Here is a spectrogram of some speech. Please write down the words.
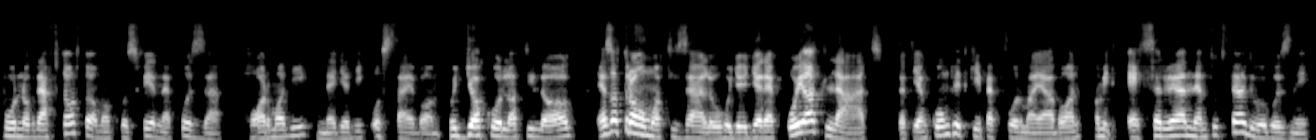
pornográf tartalmakhoz férnek hozzá harmadik, negyedik osztályban, hogy gyakorlatilag ez a traumatizáló, hogy a gyerek olyat lát, tehát ilyen konkrét képek formájában, amit egyszerűen nem tud feldolgozni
